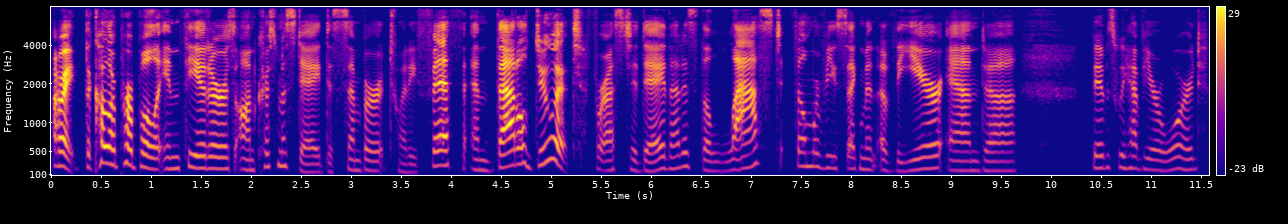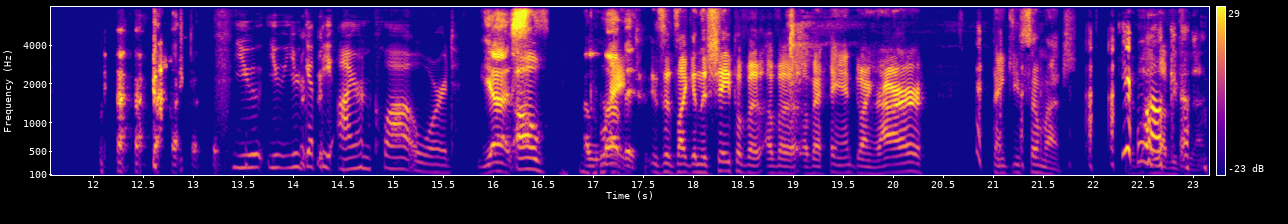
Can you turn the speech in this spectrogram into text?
All right, The Color Purple in theaters on Christmas Day, December 25th. And that'll do it for us today. That is the last film review segment of the year. And uh, Bibbs, we have your award. You you you get the Iron Claw Award. Yes. Oh, I great. love it. Is it's like in the shape of a of a of a hand going rar. Thank you so much. You're I, welcome. I love you for that.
